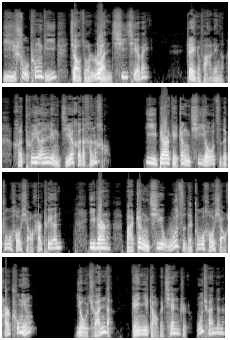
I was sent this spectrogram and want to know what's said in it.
以庶冲嫡，叫做乱妻妾位。这个法令啊，和推恩令结合的很好，一边给正妻有子的诸侯小孩推恩，一边呢把正妻无子的诸侯小孩除名。有权的给你找个牵制，无权的呢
